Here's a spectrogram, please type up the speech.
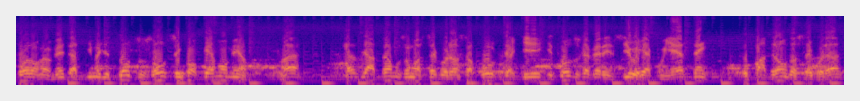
foram realmente acima de todos os outros em qualquer momento. É? Resgatamos uma segurança pública aqui que todos reverenciam e reconhecem o padrão da segurança.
